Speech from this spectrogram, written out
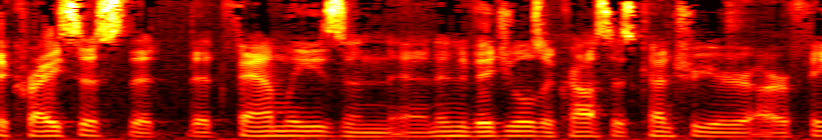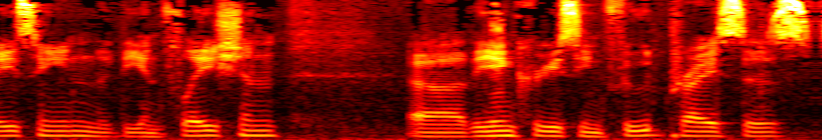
the crisis that, that families and, and individuals across this country are, are facing, the, inflation, uh, the increasing food prices,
